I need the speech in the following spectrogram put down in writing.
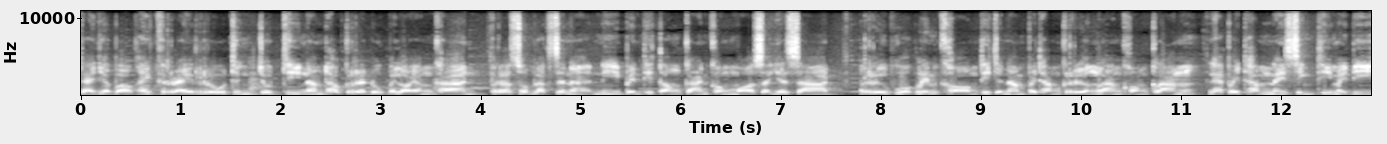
แต่อย่าบอกให้ใครรู้ถึงจุดที่นำเท่ากระดูกไปลอยอังคาร เพราะศพลักษณะนี้เป็นที่ต้องการของหมอไสยศาสตร์ หรือพวกเล่นของที่จะนำไปทำเครื่องรางของขลัง และไปทำในสิ่งที่ไม่ดี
